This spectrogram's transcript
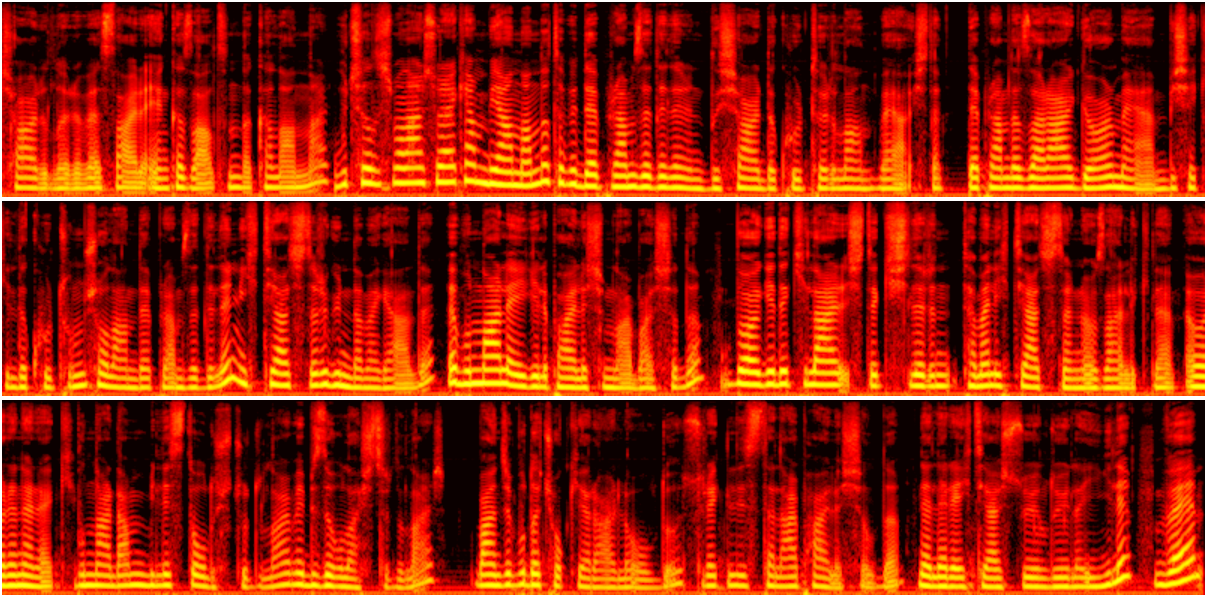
çağrıları vesaire enkaz altında kalanlar. Bu çalışmalar sürerken bir yandan da tabii depremzedelerin dışarıda kurtarılan veya işte depremde zarar görmeyen bir şekilde kurtulmuş olan depremzedelerin ihtiyaçları gündeme geldi. Ve bunlarla ilgili paylaşımlar başladı. Bölgedekiler işte kişilerin temel ihtiyaçlarını özellikle öğrenerek bunlardan bir liste oluşturdular ve bize ulaştırdılar. Bence bu da çok yararlı oldu. Sürekli listeler paylaşıldı. Nelere ihtiyaç duyulduğuyla ilgili. Ve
